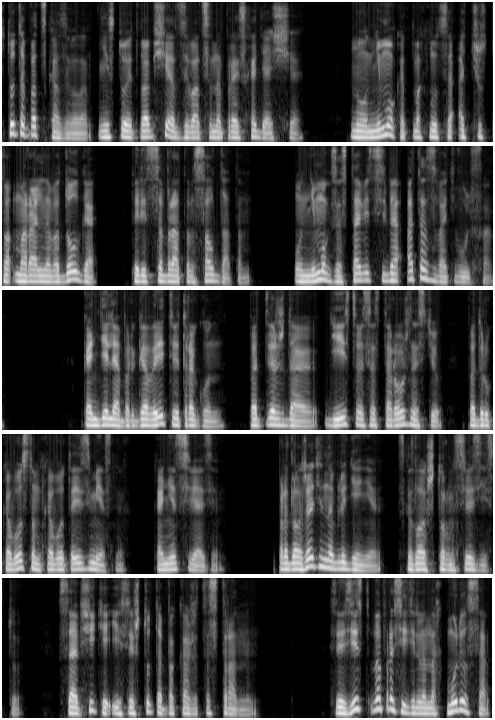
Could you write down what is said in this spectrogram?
что-то подсказывало, не стоит вообще отзываться на происходящее. Но он не мог отмахнуться от чувства морального долга перед собратом-солдатом. Он не мог заставить себя отозвать Вульфа. «Канделябр, — говорит Ветрогон, — подтверждаю, действуя с осторожностью под руководством кого-то из местных. Конец связи». «Продолжайте наблюдение», — сказал Шторм связисту. «Сообщите, если что-то покажется странным». Связист вопросительно нахмурился,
